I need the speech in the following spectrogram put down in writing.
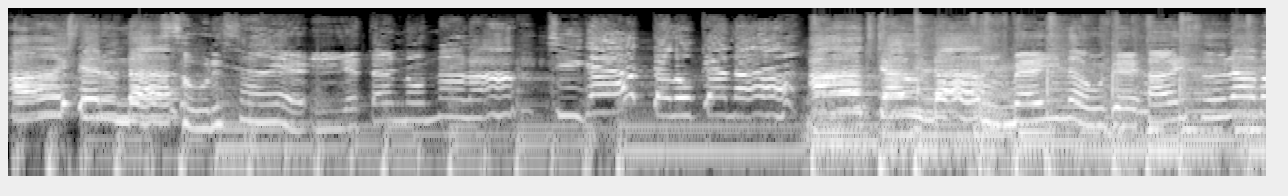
愛してるんだ。えそれさえ言えたのなら違ったのかな。飽きちゃうんだ。運命の出会いすらも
